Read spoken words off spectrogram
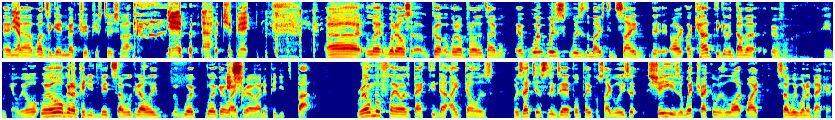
And Yep. uh, once again, Matt Tripp just too smart. Yeah, uh, you bet. Uh, let, what else? uh, Got what I'll put on the table? It wa- was was the most insane. I, I can't think of a dumber. oh, here we go. We all we're all got opinions, Vince. So we can only work work our way Yes. through our own opinions. But Realm of Flowers backed into eight dollars. Was that just an example of people saying, "Well, he's a, she is a wet tracker with a lightweight, so we want to back her"?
